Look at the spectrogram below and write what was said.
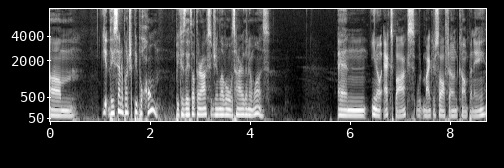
Um, they sent a bunch of people home because they thought their oxygen level was higher than it was and you know Xbox, Microsoft owned company,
